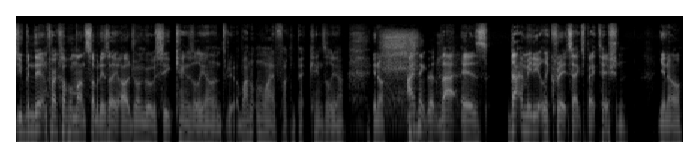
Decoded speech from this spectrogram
You've been dating for a couple months. Somebody's like, "Oh, do you want to go see Kings of Leon?" And three, oh, I don't know why I fucking picked Kings of Leon. You know, I think that that is that immediately creates expectation. You know,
